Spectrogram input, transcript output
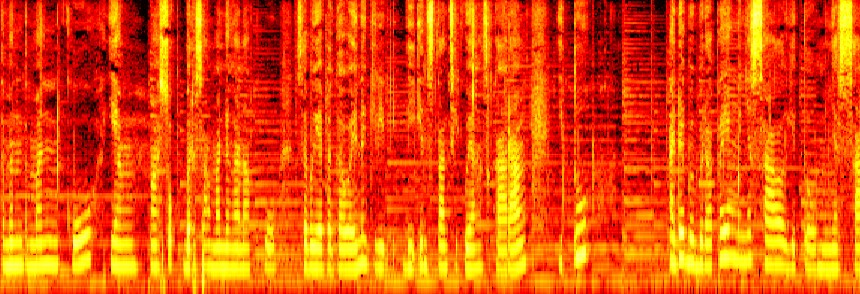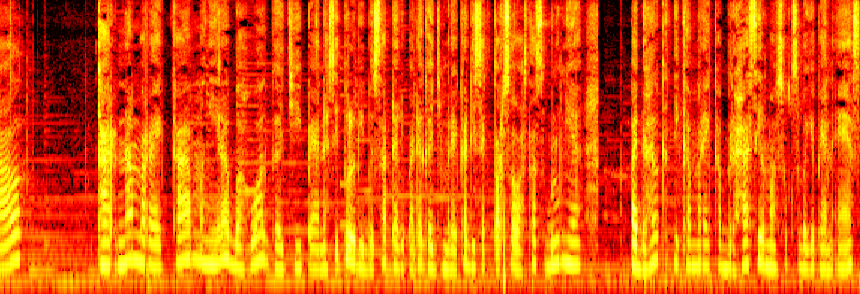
teman-temanku yang masuk bersama dengan aku sebagai pegawai negeri di, di instansiku yang sekarang itu ada beberapa yang menyesal gitu menyesal karena mereka mengira bahwa gaji PNS itu lebih besar daripada gaji mereka di sektor swasta sebelumnya Padahal ketika mereka berhasil masuk sebagai PNS,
